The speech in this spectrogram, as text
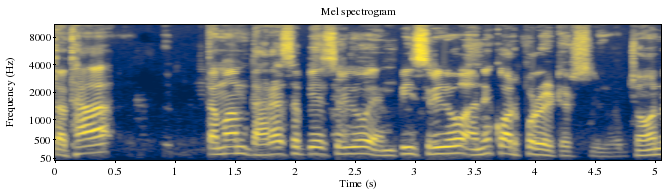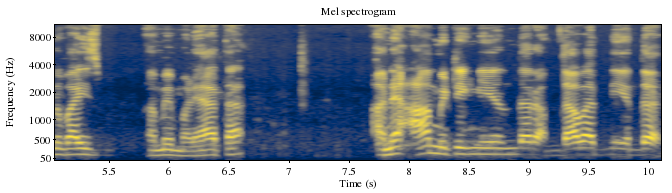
તથા તમામ ધારાસભ્યશ્રીઓ, એમપીશ્રીઓ અને કોર્પોરેટરશ્રીઓ ઝોન વાઇઝ અમે મળ્યા હતા. અને આ મિટિંગની અંદર, અમદાવાદની અંદર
